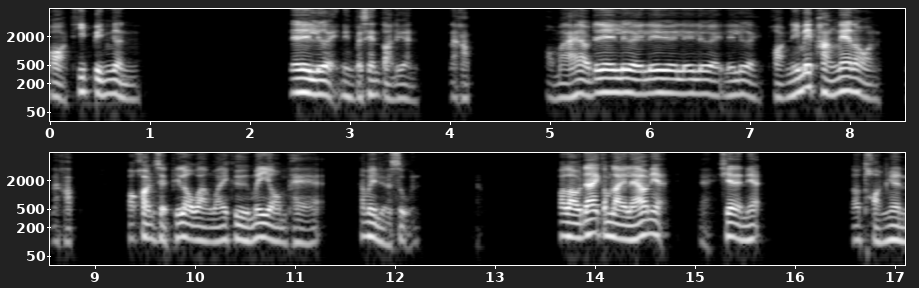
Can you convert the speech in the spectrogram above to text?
พอร์ตที่ปริ้นเงิน ได้เรื่อยๆหนึ่งเปอร์เซ็นต่อเดือนนะครับ ออกมาให้เราได้เรื่อยๆเรื่อยๆเรื่อยๆเรื่อยๆพอร์ตนี้ไม่พังแน่นอนนะครับ เพราะคอนเซ็ปต์ที่เราวางไว้คือไม่ยอมแพ้ถ้าไม่เหลือศูนย์พอเราได้กำไรแล้วเนี่ยเช่นอันเนี้ยเราถอนเงิน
